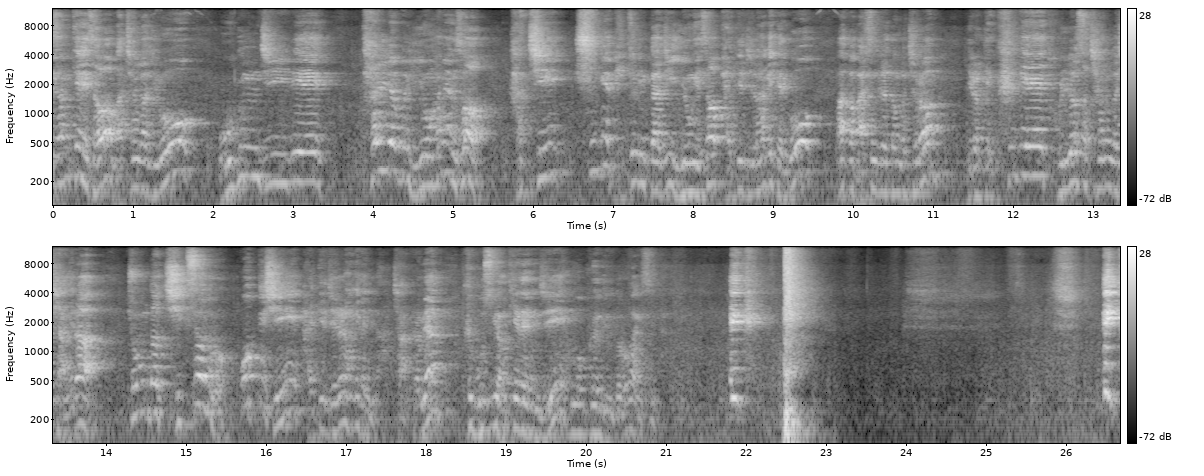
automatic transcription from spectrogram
상태에서 마찬가지로 오금질의 탄력을 이용하면서 같이 축의 비틀림까지 이용해서 발길질을 하게 되고 아까 말씀드렸던 것처럼 이렇게 크게 돌려서 차는 것이 아니라 좀더 직선으로 뻗듯이 발길질을 하게 됩니다. 자 그러면 그 모습이 어떻게 되는지 한번 보여드리도록 하겠습니다. 에이크! 에이크!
